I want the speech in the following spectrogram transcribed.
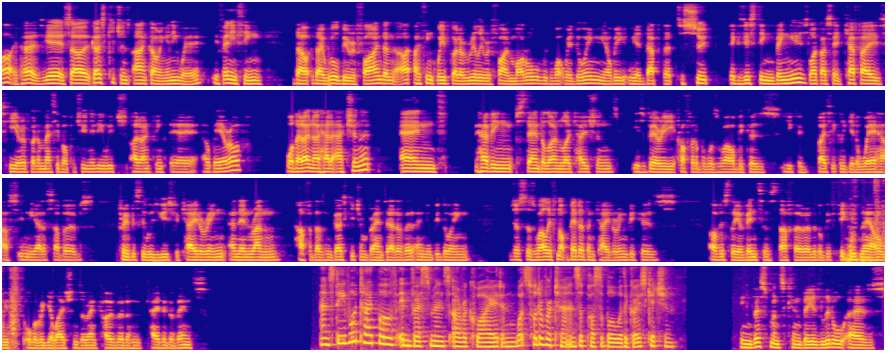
Oh, it has, yeah. So ghost kitchens aren't going anywhere. If anything, they, will be refined. And I, I think we've got a really refined model with what we're doing. You know, we, we adapt it to suit existing venues. Like I said, cafes here have got a massive opportunity, which I don't think they're aware of, or they don't know how to action it. And having standalone locations is very profitable as well because you could basically get a warehouse in the outer suburbs. Previously was used for catering and then run half a dozen ghost kitchen brands out of it and you'll be doing just as well, if not better than catering because obviously events and stuff are a little bit fickle now with all the regulations around COVID and catered events. And Steve, what type of investments are required and what sort of returns are possible with a ghost kitchen? Investments can be as little as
